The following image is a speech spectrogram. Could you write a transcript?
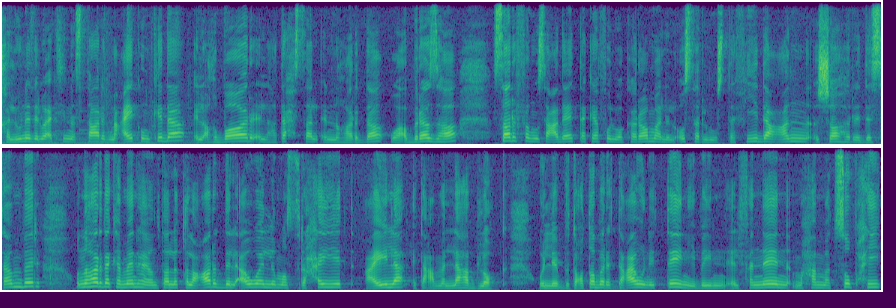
خلونا دلوقتي نستعرض معاكم كده الأخبار اللي هتحصل النهارده وأبرزها. صرف مساعدات تكافل وكرامة للأسر المستفيدة عن شهر ديسمبر. والنهاردة كمان هينطلق العرض الأول لمسرحية عيلة اتعمل لها بلوك واللي بتعتبر التعاون الثاني بين الفنان محمد صبحي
